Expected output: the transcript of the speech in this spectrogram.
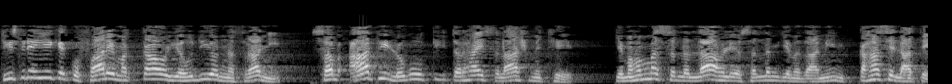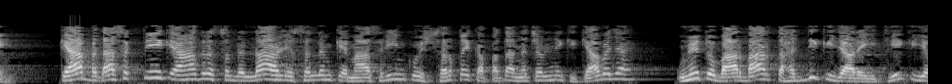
تیسرے یہ کہ کفار مکہ اور یہودی اور نصرانی سب آپ ہی لوگوں کی طرح اس تلاش میں تھے کہ محمد صلی اللہ علیہ وسلم کے مضامین کہاں سے لاتے ہیں؟ کیا آپ بتا سکتے ہیں کہ حضرت صلی اللہ علیہ وسلم کے معاصرین کو اس سرقے کا پتہ نہ چلنے کی کیا وجہ ہے؟ انہیں تو بار بار تحدی کی جا رہی تھی کہ یہ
